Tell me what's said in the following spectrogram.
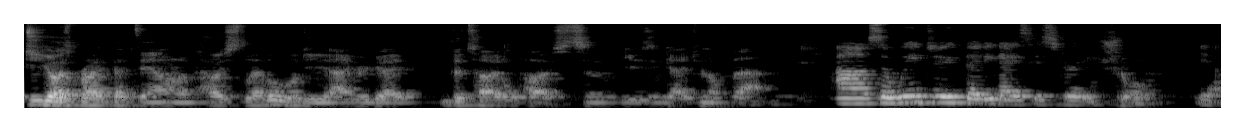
Do you guys break that down on a post level, or do you aggregate the total posts and use engagement off that? Uh, so we do 30 days history. Sure. Yeah.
